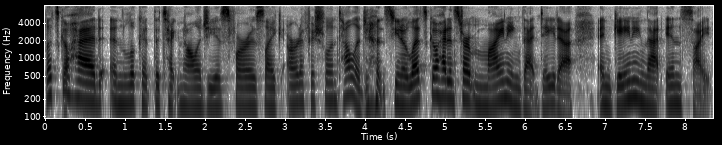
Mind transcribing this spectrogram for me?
let's go ahead and look at the technology as far as like artificial intelligence. You know let's go ahead and start mining that data and gaining that insight.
